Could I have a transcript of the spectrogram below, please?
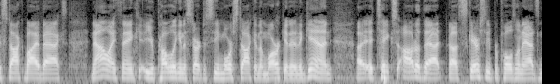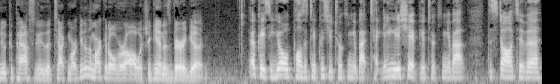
stock buybacks. Now I think you're probably going to start to see more stock in the market. And again, uh, it takes out of that uh, scarcity proposal and adds new capacity to the tech market and the market overall, which again is very good. Okay, so you're positive because you're talking about tech leadership, you're talking about the start of a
